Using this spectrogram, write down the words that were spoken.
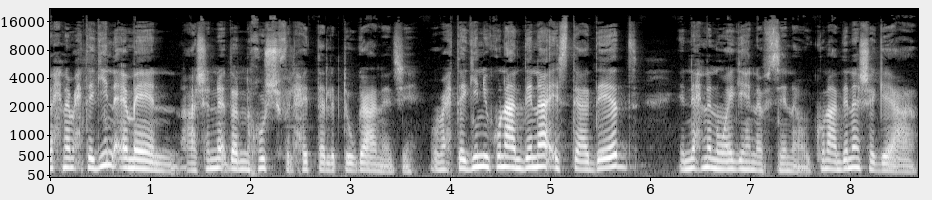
إحنا محتاجين أمان عشان نقدر نخش في الحتة اللي بتوجعنا دي ومحتاجين يكون عندنا استعداد إن إحنا نواجه نفسنا ويكون عندنا شجاعة.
